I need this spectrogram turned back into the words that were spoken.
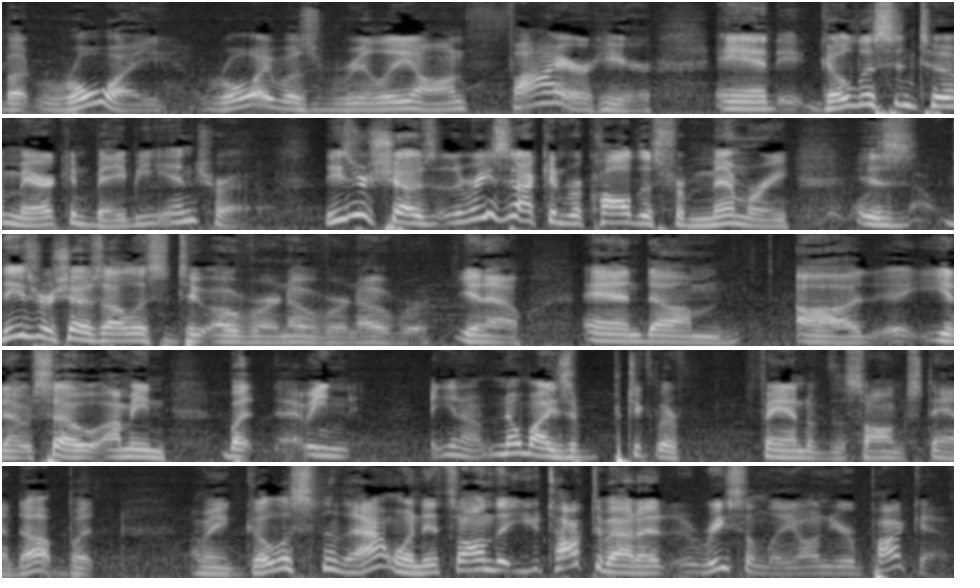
But Roy, Roy was really on fire here. And it, go listen to American Baby intro. These are shows. The reason I can recall this from memory is these were shows I listened to over and over and over. You know, and um, uh, you know, so I mean, but I mean, you know, nobody's a particular fan of the song "Stand Up," but I mean, go listen to that one. It's on that you talked about it recently on your podcast,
